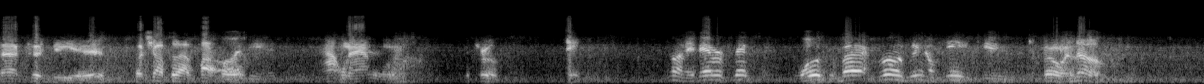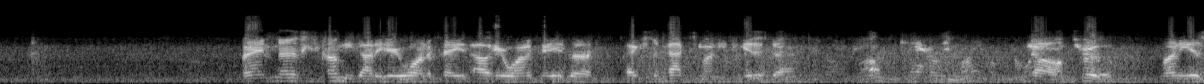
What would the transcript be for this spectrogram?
That could be it. Watch out for that pothole. did. That one. That. The truth. No, they never fix it. Well, it's a back road. We don't need to. Oh, I know. Man, none of these companies out of here want to pay out here want to pay the extra tax money to get it done. Well, you can't really blame them. No, true. Money is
